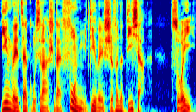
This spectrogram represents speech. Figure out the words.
因为在古希腊时代妇女地位十分的低下，所以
